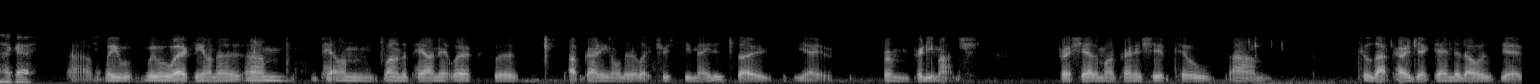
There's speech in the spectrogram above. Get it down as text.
Okay. Uh, we were, we were working on a um, on one of the power networks. We're upgrading all their electricity meters. So yeah, from pretty much fresh out of my apprenticeship till um, till that project ended, I was yeah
